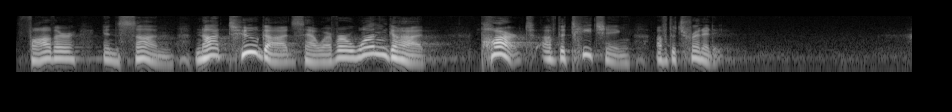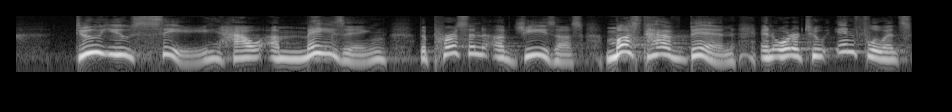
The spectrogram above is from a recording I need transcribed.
Father and Son. Not two gods, however, one God, part of the teaching of the Trinity. Do you see how amazing the person of Jesus must have been in order to influence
